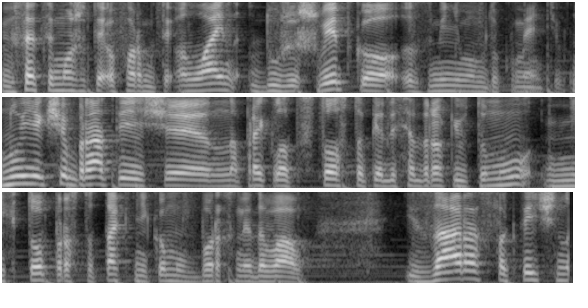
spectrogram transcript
Ви все це можете оформити онлайн дуже швидко з мінімум документів. Ну і якщо брати ще, наприклад, 100-150 років тому, ніхто просто так нікому в борг не давав. І зараз фактично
